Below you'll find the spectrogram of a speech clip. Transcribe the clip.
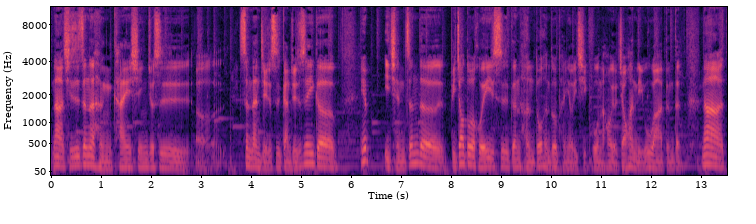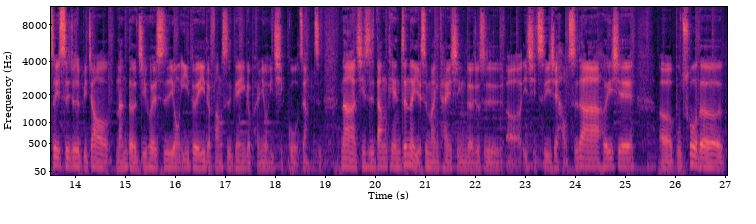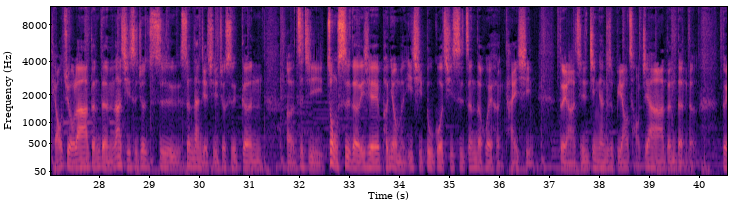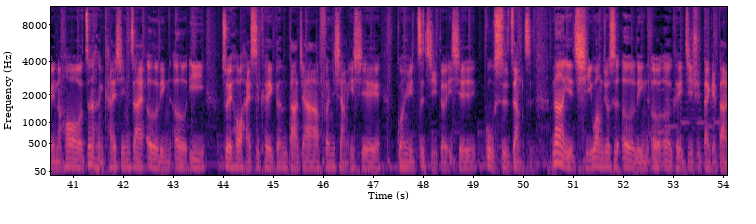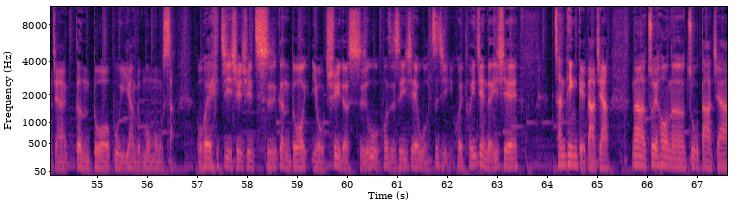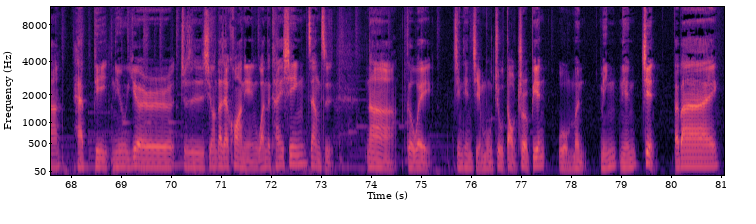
那其实真的很开心，就是呃，圣诞节就是感觉就是一个，因为。以前真的比较多的回忆是跟很多很多的朋友一起过，然后有交换礼物啊等等。那这一次就是比较难得机会，是用一对一的方式跟一个朋友一起过这样子。那其实当天真的也是蛮开心的，就是呃一起吃一些好吃的啊，喝一些呃不错的调酒啦等等。那其实就是圣诞节，其实就是跟。呃，自己重视的一些朋友们一起度过，其实真的会很开心。对啊，其实尽量就是不要吵架啊，等等的。对，然后真的很开心，在二零二一最后还是可以跟大家分享一些关于自己的一些故事这样子。那也期望就是二零二二可以继续带给大家更多不一样的木木赏。我会继续去吃更多有趣的食物，或者是一些我自己会推荐的一些餐厅给大家。那最后呢，祝大家 Happy New Year，就是希望大家跨年玩的开心，这样子。那各位，今天节目就到这边，我们明年见，拜拜。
